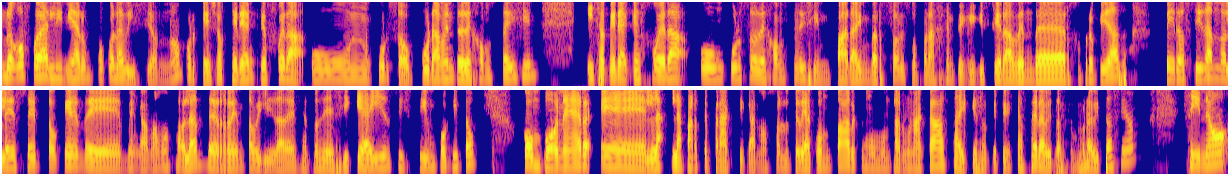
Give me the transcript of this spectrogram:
luego fue alinear un poco la visión, ¿no? Porque ellos querían que fuera un curso puramente de home staging y yo quería que fuera un curso de home staging para inversores o para gente que quisiera vender su propiedad, pero sí dándole ese toque de, venga, vamos a hablar de rentabilidades. Entonces sí que ahí insistí un poquito con poner eh, la, la, parte práctica. No solo te voy a contar cómo montar una casa y qué es lo que tienes que hacer habitación uh -huh. por habitación, sino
